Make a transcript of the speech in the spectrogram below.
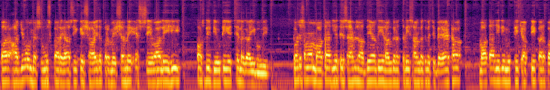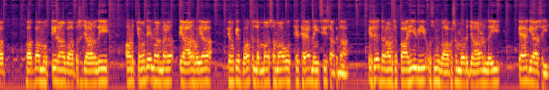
ਪਰ ਅੱਜ ਉਹ ਮਹਿਸੂਸ ਕਰ ਰਿਹਾ ਸੀ ਕਿ ਸ਼ਾਇਦ ਪਰਮੇਸ਼ਰ ਨੇ ਇਸ ਸੇਵਾ ਲਈ ਹੀ ਉਸ ਦੀ ਡਿਊਟੀ ਇੱਥੇ ਲਗਾਈ ਹੋਵੇ। ਕੁਝ ਸਮਾਂ ਮਾਤਾ ਜੀ ਅਤੇ ਸਾਹਿਬਜ਼ਾਦਿਆਂ ਦੀ ਰੰਗ ਰਤਨੀ ਸੰਗਤ ਵਿੱਚ ਬੈਠ ਮਾਤਾ ਜੀ ਦੀ ਮੁੱਠੀ ਚਾਪੀ ਕਰ ਬਾਬਾ ਬਾਬਾ ਮੋਤੀ ਰਾਮ ਵਾਪਸ ਜਾਣ ਲਈ ਔਰ ਚਾਹੁੰਦੇ ਮਨ ਨਾਲ ਤਿਆਰ ਹੋਇਆ, ਕਿਉਂਕਿ ਬਹੁਤ ਲੰਮਾ ਸਮਾਂ ਉਹ ਉੱਥੇ ਠਹਿਰ ਨਹੀਂ ਸੀ ਸਕਦਾ। ਇਸੇ ਦੌਰਾਨ ਸਿਪਾਹੀ ਵੀ ਉਸ ਨੂੰ ਵਾਪਸ ਮੁੜ ਜਾਣ ਲਈ ਕਹਿ ਗਿਆ ਸੀ।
